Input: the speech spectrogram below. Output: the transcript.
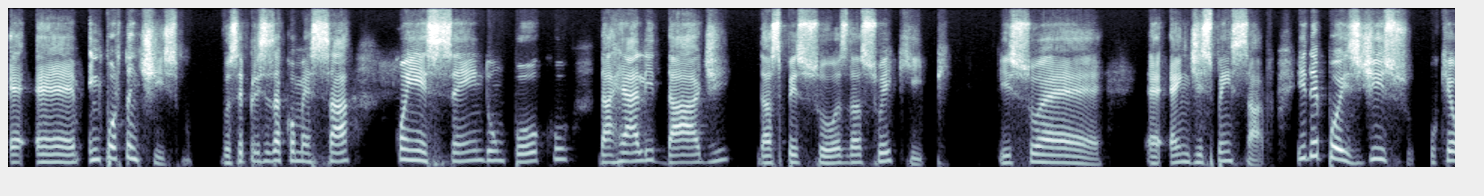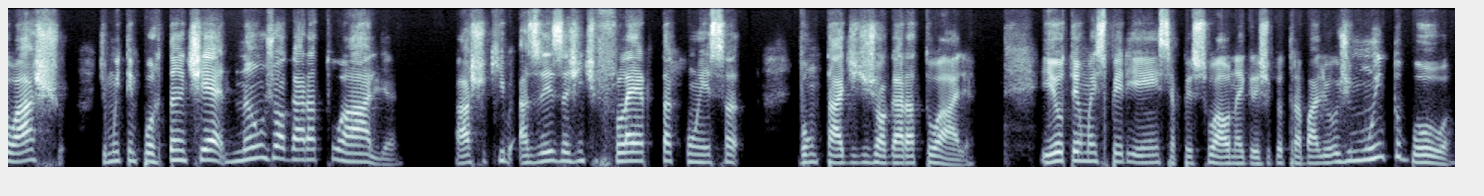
é, é importantíssimo. Você precisa começar conhecendo um pouco da realidade das pessoas da sua equipe. Isso é, é, é, indispensável. E depois disso, o que eu acho de muito importante é não jogar a toalha. Acho que às vezes a gente flerta com essa vontade de jogar a toalha. E eu tenho uma experiência pessoal na igreja que eu trabalho hoje muito boa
